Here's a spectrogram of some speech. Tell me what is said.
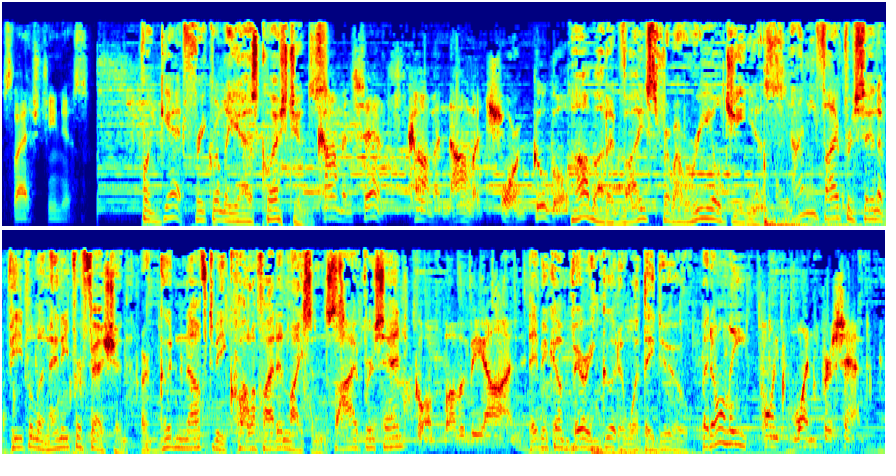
slash genius. Forget frequently asked questions. Common sense, common knowledge, or Google. How about advice from a real genius? 95% of people in any profession are good enough to be qualified and licensed. 5% Go above and beyond. they become very good at what they do, but only 0.1%.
